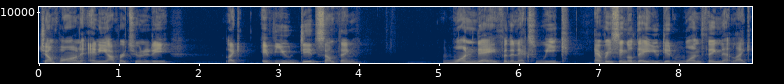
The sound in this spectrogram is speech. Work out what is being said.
Jump on any opportunity. Like if you did something one day for the next week, every single day you did one thing that like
